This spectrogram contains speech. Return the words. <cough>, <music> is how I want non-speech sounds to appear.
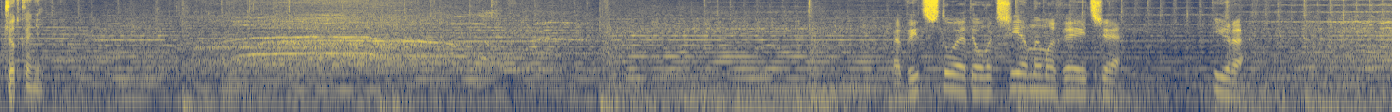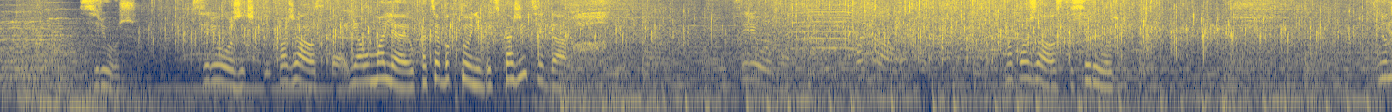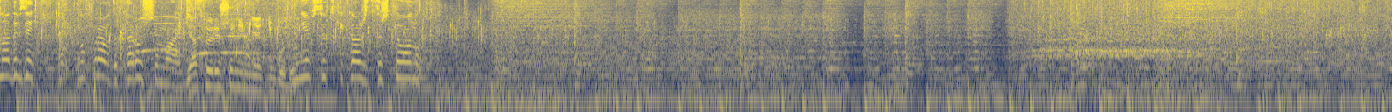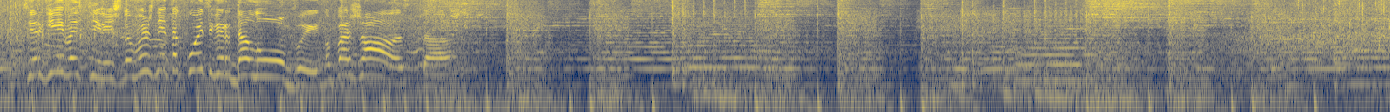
Четко нет. Відстояти Олексія намагається Іра. Сереж, Сережечки, пожалуйста, я умоляю, хотя бы кто-нибудь скажите «да». Сережа, пожалуйста. Ну, пожалуйста, Сережа. Ну, надо взять... Ну, ну, правда, хороший мальчик. Я свое решение менять не буду. Мне все-таки кажется, что он... такой твердолобый. Ну, пожалуйста.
